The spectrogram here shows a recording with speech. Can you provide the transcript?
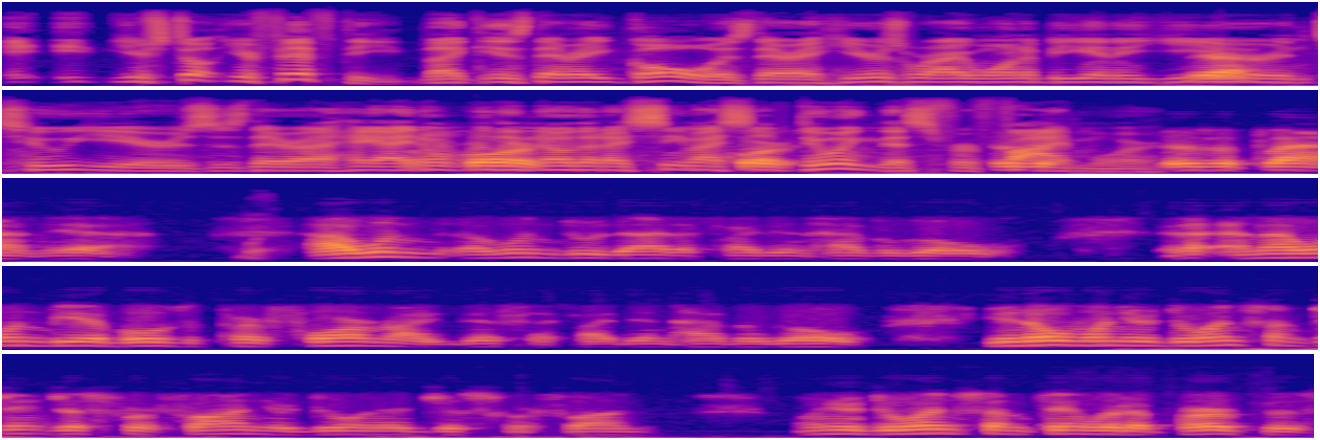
it, it, you're still you're 50. Like, is there a goal? Is there a here's where I want to be in a year, Yeah. in two years? Is there a hey, I Of don't really know that I see myself doing this for There's five a, more? There's a plan, yeah. I wouldn't I wouldn't do that if I didn't have a goal. And I wouldn't be able to perform like this if I didn't have a goal. You know, when you're doing something just for fun, you're doing it just for fun. When you're doing something with a purpose,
